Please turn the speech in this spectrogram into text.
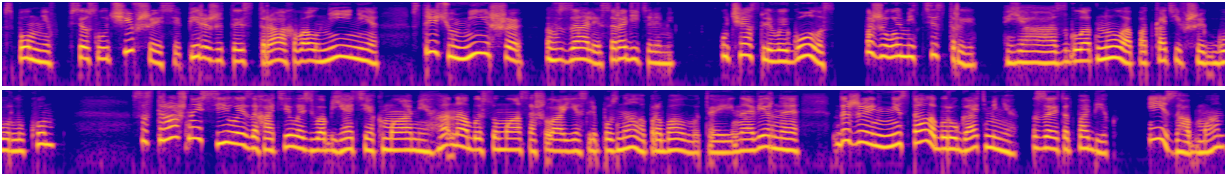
Вспомнив все случившееся, пережитый страх, волнение, встречу Миши в зале с родителями, участливый голос пожилой медсестры. Я сглотнула подкативший горлуком. Со страшной силой захотелось в объятия к маме. Она бы с ума сошла, если б узнала про болото, и, наверное, даже не стала бы ругать меня за этот побег и за обман.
